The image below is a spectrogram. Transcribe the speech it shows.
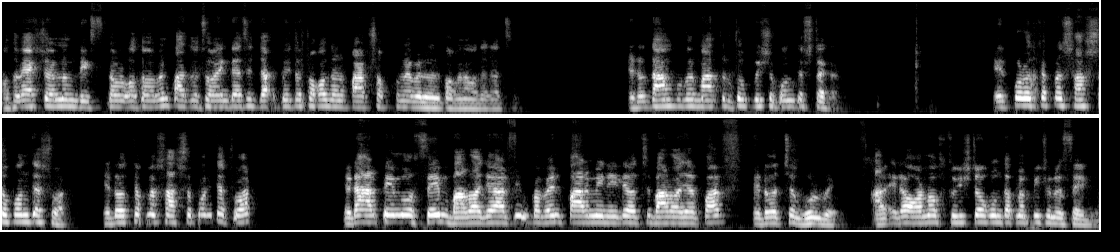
অথবা একশো এম এম ডিস্ক কত পাবেন? পাঁচ বছর ওয়ারেন্টি আছে। তো সকল ধরনের পার্ট সবসময় অ্যাভেলেবেল পাবেন আমাদের কাছে। এটার দাম পড়বে মাত্র চব্বিশশো পঞ্চাশ টাকা। এরপর হচ্ছে আপনার সাতশো পঞ্চাশ ওয়াট। এটা হচ্ছে আপনার সাতশো পঞ্চাশ ওয়াট। এটা আরপিএম ও সেম বারো হাজার আরপিএম পাবেন। পার মিনিটে হচ্ছে বারো হাজার পার। এটা হচ্ছে ঘুরবে। আর এটা অন অফ সুইচটাও কিন্তু আপনার পিছনের সাইডে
